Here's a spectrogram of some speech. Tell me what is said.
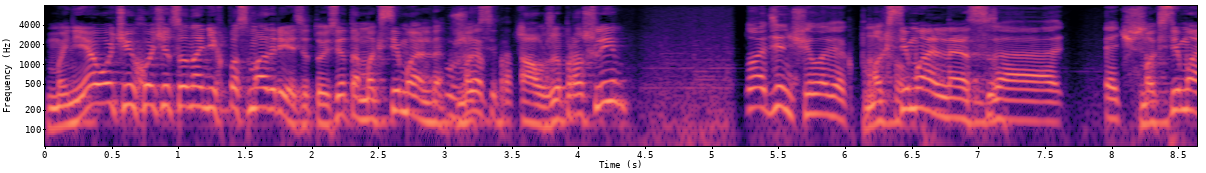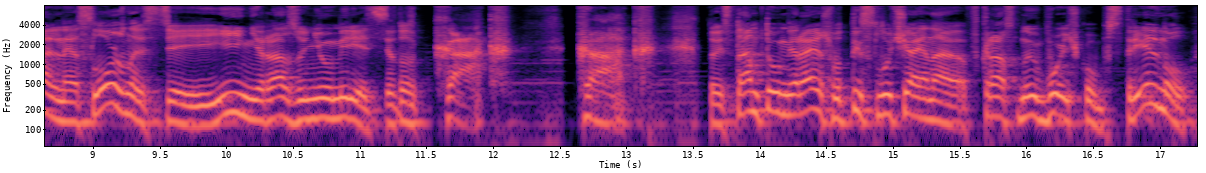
мне очень хочется на них посмотреть. То есть это максимально... Уже макси... А, уже прошли? Ну, один человек прошел. Максимальная... За 5 часов. Максимальная сложность и ни разу не умереть. Это как? Как? То есть там ты умираешь, вот ты случайно в красную бочку стрельнул,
